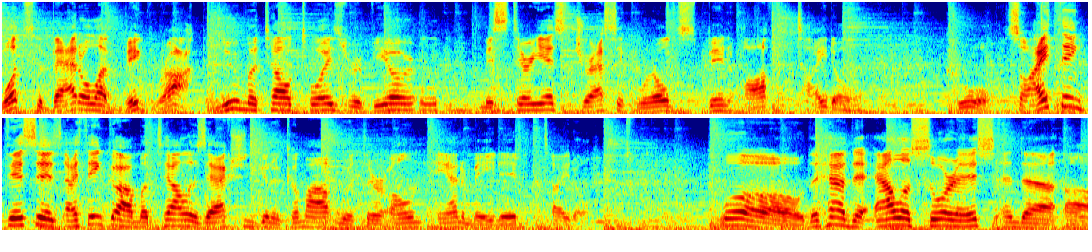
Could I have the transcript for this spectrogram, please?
What's the Battle at Big Rock? New Mattel Toys reveal Mysterious Jurassic World spin-off title. Cool. So I think this is, I think uh, Mattel is actually going to come out with their own animated title. Whoa, they have the Allosaurus and the uh,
